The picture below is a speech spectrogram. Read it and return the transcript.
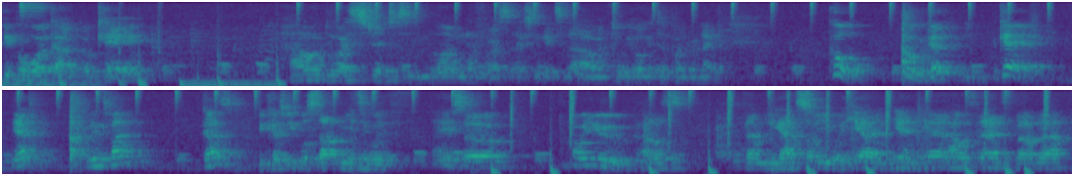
People work out, okay, how do I stretch this long enough for us to actually get to the hour until we all get to a point where we're like, cool, cool, we're good? Okay, yeah, everything's fine, guys? Because people start meeting with, hey, so how are you? How's family? I saw you were here and here and here, how was that? Blah, blah.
